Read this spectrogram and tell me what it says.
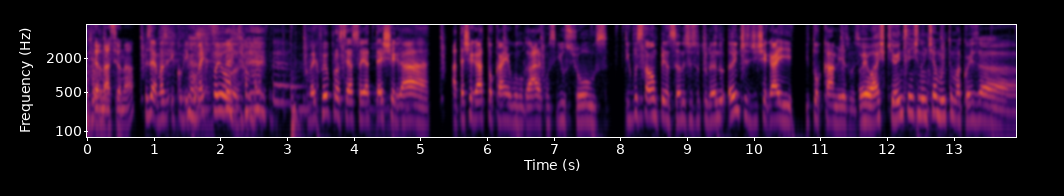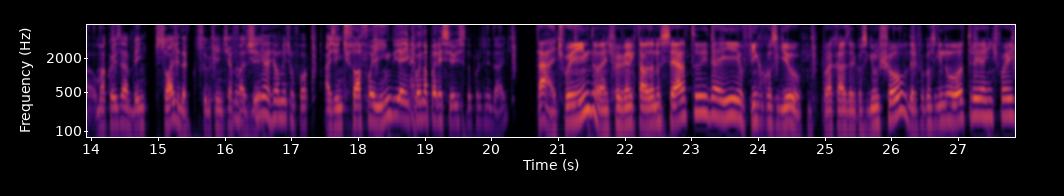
Internacional. Pois é, mas e, e como é que foi o. como é que foi o processo aí até chegar. Até chegar a tocar em algum lugar, a conseguir os shows? O que, que vocês estavam pensando e se estruturando antes de chegar e, e tocar mesmo? assim? Eu acho que antes a gente não tinha muito uma coisa, uma coisa bem sólida sobre o que a gente ia Não fazer. tinha realmente um foco. A gente só foi indo e aí quando apareceu isso da oportunidade. Tá, a gente foi indo, a gente foi vendo que tava dando certo, e daí o Finco conseguiu, por acaso ele conseguiu um show, daí ele foi conseguindo outro, e a gente foi,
